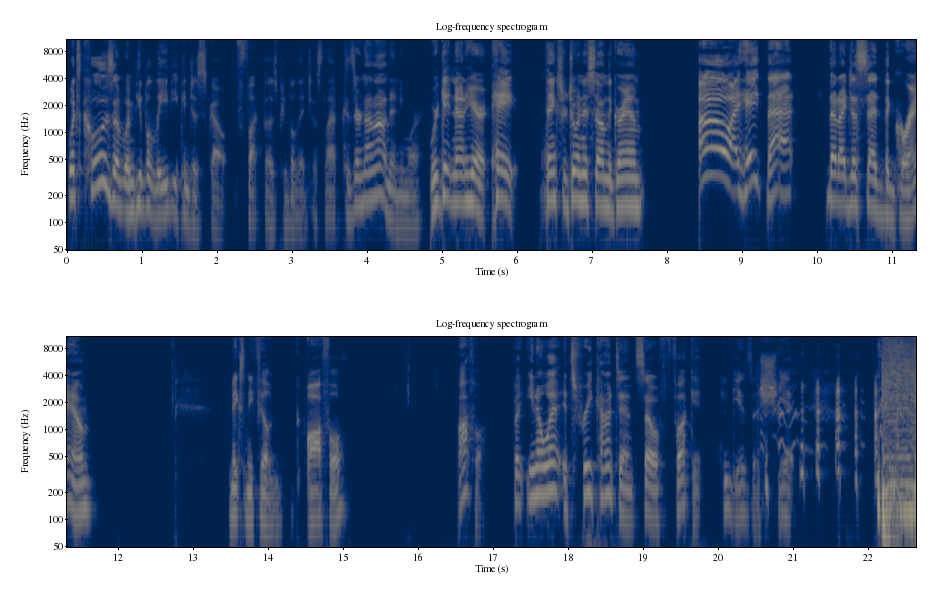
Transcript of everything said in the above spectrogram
What's cool is that when people leave, you can just go, fuck those people that just left because they're not on anymore. We're getting out of here. Hey, thanks for joining us on the gram. Oh, I hate that, that I just said the gram. Makes me feel awful. Awful. But you know what? It's free content, so fuck it. Who gives a shit?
